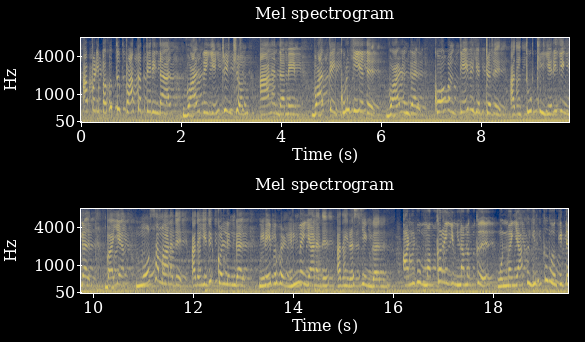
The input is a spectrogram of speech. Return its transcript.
அப்படி பகுத்து பார்க்க தெரிந்தால் வாழ்வு என்றென்றும் ஆனந்தமே. வாழ்க்கை குறுகியது வாழுங்கள். கோபம் தேவையற்றது அதை தூக்கி எறியுங்கள். பயம் மோசமானது அதை எதிர்கொள்ளுங்கள். நினைவுகள் இனிமையானது அதை ரசியுங்கள். அன்பும் மக்களையும் நமக்கு உண்மையாக இருக்கவங்க கிட்ட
